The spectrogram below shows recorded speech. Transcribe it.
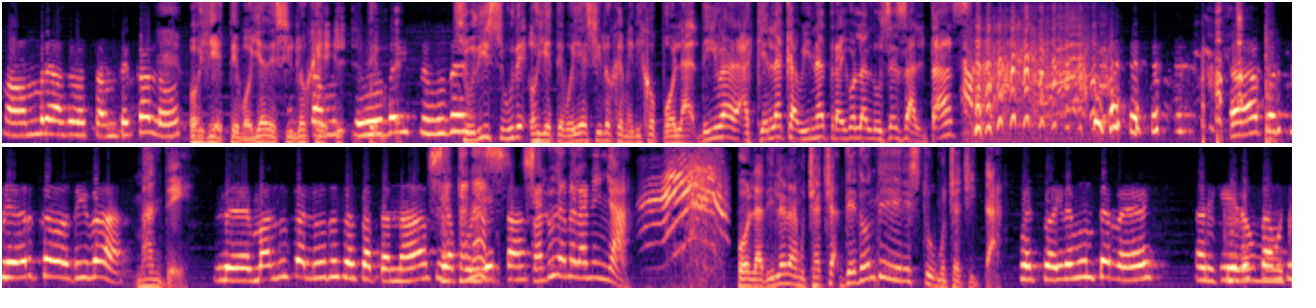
no, hombre, hace bastante calor. Oye, te voy a decir lo que... Estamos sude y sude. Sude y sude. Oye, te voy a decir lo que me dijo Pola. Diva, aquí en la cabina traigo las luces altas. Ah, por cierto, Diva, Mande. le mando saludos a Satanás, y a Satanás, Polita. salúdame a la niña. Pola, dile a la muchacha, ¿de dónde eres tú, muchachita? Pues soy de Monterrey. Aquí quiero lo estamos mucho.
